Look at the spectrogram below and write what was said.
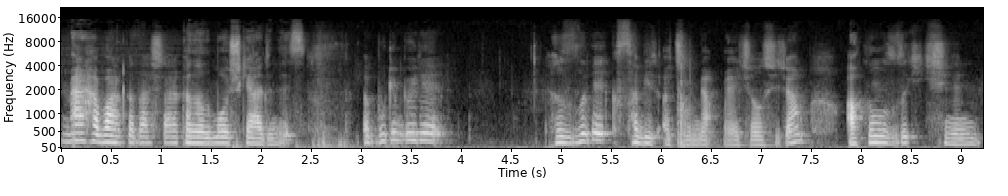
Merhaba arkadaşlar kanalıma hoş geldiniz. Bugün böyle hızlı ve kısa bir açılım yapmaya çalışacağım. Aklımızdaki kişinin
